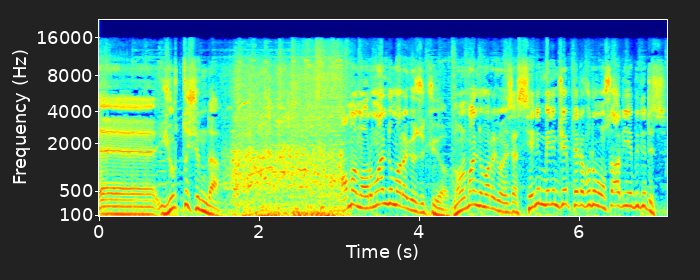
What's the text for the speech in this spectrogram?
ee, yurt dışında. Ama normal numara gözüküyor. Normal numara gözüküyor. Mesela senin benim cep telefonum olsa arayabiliriz.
